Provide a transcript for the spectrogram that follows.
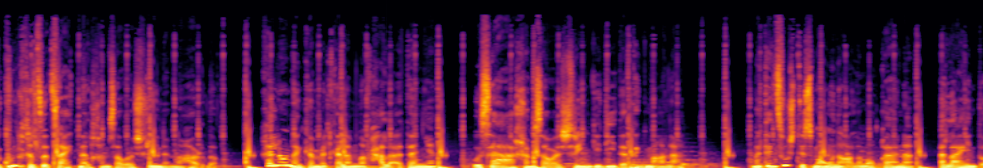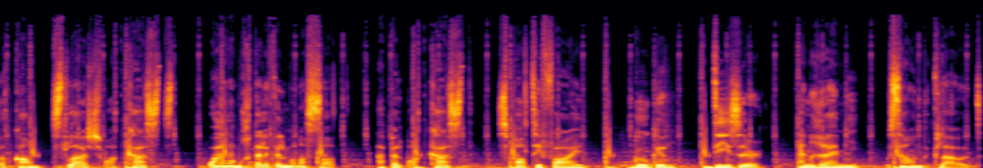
تكون خلصت ساعتنا ال 25 النهارده. خلونا نكمل كلامنا في حلقة تانية وساعة 25 جديدة تجمعنا. ما تنسوش تسمعونا على موقعنا align.com slash podcast وعلى مختلف المنصات Apple Podcasts، Spotify، Google، Deezer، أنغامي و SoundCloud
